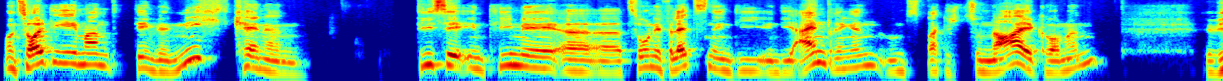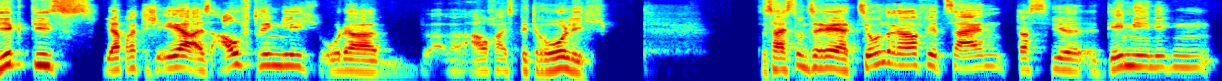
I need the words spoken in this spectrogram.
Und sollte jemand, den wir nicht kennen, diese intime äh, Zone verletzen, in die, in die eindringen, uns praktisch zu nahe kommen, wirkt dies ja praktisch eher als aufdringlich oder äh, auch als bedrohlich. Das heißt, unsere Reaktion darauf wird sein, dass wir demjenigen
